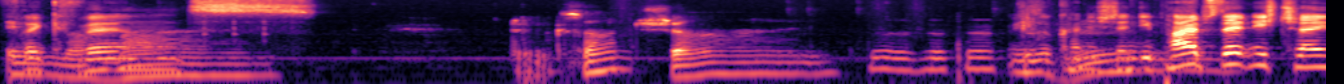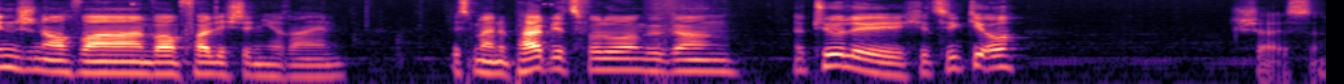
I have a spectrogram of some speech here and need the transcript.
Frequenz. Drink sunshine. Wieso kann ich denn die Pipe State nicht changen? Auch warum, warum falle ich denn hier rein? Ist meine Pipe jetzt verloren gegangen? Natürlich, jetzt liegt die auch. Scheiße.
